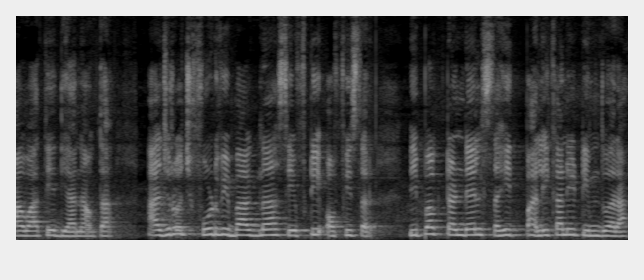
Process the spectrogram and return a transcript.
આ વાતે ધ્યાન આવતા આજરોજ ફૂડ વિભાગના સેફટી ઓફિસર દીપક ટંડેલ સહિત પાલિકાની ટીમ દ્વારા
